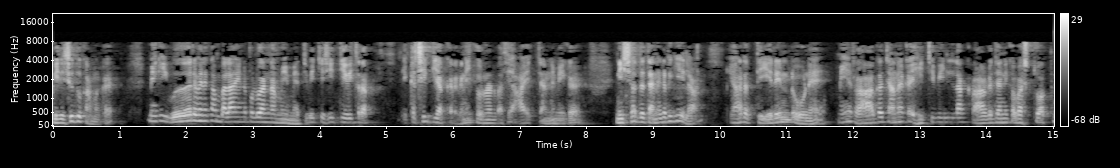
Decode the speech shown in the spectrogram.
පිරිසුදු කමක මේක ඉවර වෙනකම් බලා ඉන්න පුළුවන් නම් මේ මැති වෙච්ච සිද්ධිය විතරක් එක සිද්ධියක් කරගෙන ඉවරනට පස්සේ ආයෙත් යන්නේ මේක නිශ්ශබ්ද තැනකට ගියලා එයාට තේරෙන්න ඕනේ මේ රාග ජනක හිතවිල්ලක් රාග ජනික වස්තුවක්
